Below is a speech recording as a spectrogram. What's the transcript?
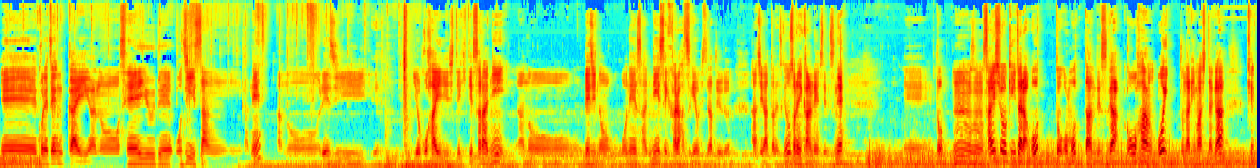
えー、これ前回、あの、声優でおじいさんがね、あの、レジ、横入りしてきて、さらに、あの、レジのお姉さんにセクハラ発言をしてたという話があったんですけど、それに関連してですね。えーと、うん、最初聞いたら、おっと思ったんですが、後半、おいとなりましたが、結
